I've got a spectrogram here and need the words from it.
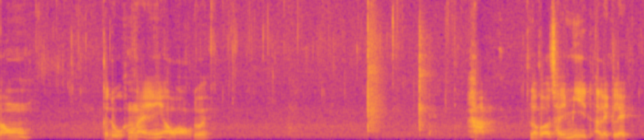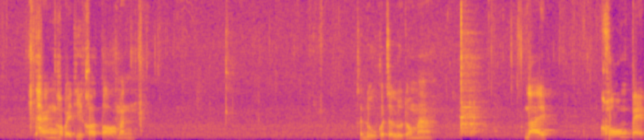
น่องกระดูกข้างในนี้เอาออกด้วย หักแล้วก็ใช้มีดอันเล็ก ๆ แทงเข้าไปที่ข้อต่อมัน ก็จะหลุดออกมา ได้โครงเป็ด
